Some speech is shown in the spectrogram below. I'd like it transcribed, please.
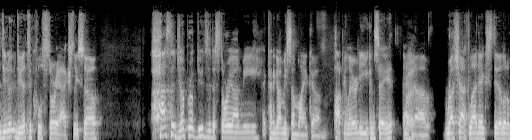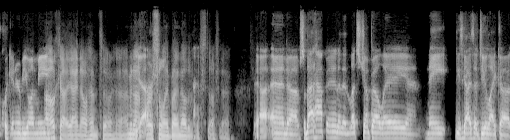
Dude, dude, that's a cool story actually. So, as the jump rope dudes did a story on me. It kind of got me some like um, popularity, you can say. And right. uh, Rush Athletics did a little quick interview on me. Oh, okay, yeah, I know him too. Yeah. I mean, not yeah. personally, but I know the stuff. Yeah. Yeah, and uh, so that happened, and then Let's Jump LA and Nate, these guys that do like uh,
